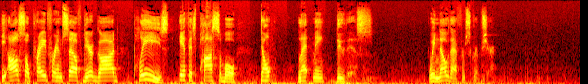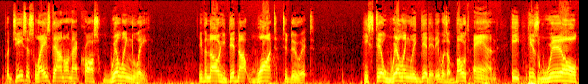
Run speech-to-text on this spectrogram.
he also prayed for himself. Dear God, please, if it's possible, don't let me do this. We know that from Scripture. But Jesus lays down on that cross willingly Even though he did not want to do it, he still willingly did it. It was a both and. He, his will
